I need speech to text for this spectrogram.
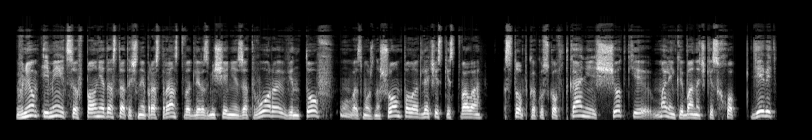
В нем имеется вполне достаточное пространство для размещения затвора, винтов, ну, возможно, шомпола для чистки ствола, стопка кусков ткани, щетки, маленькой баночки с ХОП-9,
